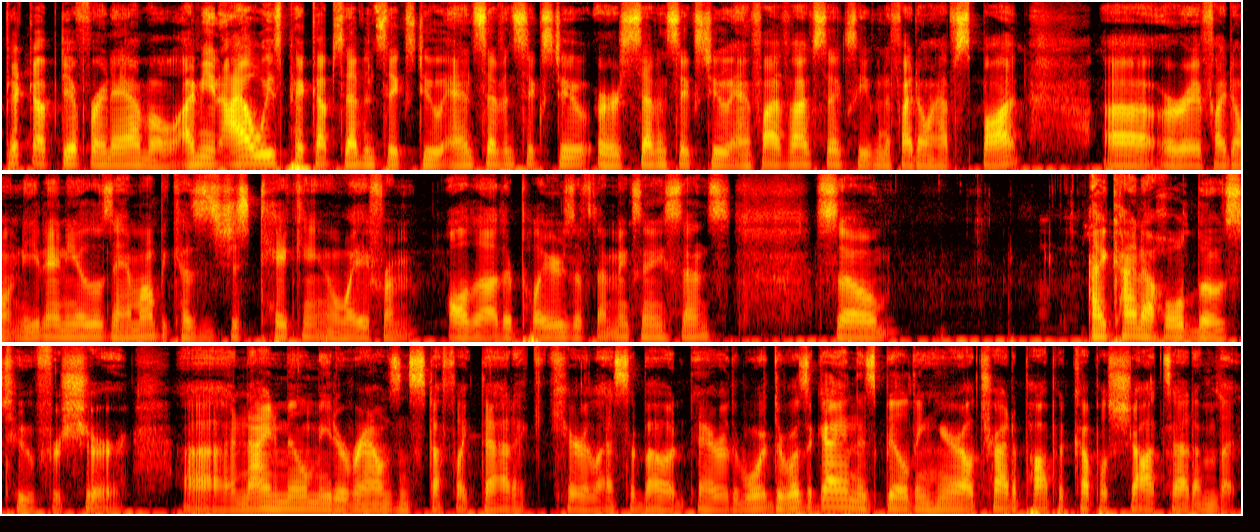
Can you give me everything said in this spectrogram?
pick up different ammo. I mean, I always pick up 762 and 762 or 762 and 556, even if I don't have spot. Uh, or if I don't need any of those ammo because it's just taking away from all the other players if that makes any sense so I kind of hold those two for sure uh, 9 millimeter rounds and stuff like that I could care less about there there was a guy in this building here I'll try to pop a couple shots at him but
